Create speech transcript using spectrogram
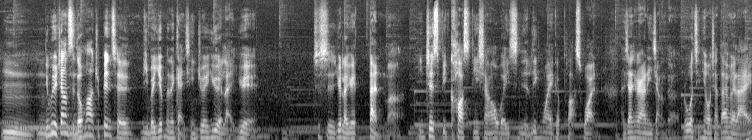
嗯，你会这样子的话，就变成你们原本的感情就会越来越，就是越来越淡嘛。你 just because 你想要维持你的另外一个 plus one，很像刚刚你讲的，如果今天我想带回来，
